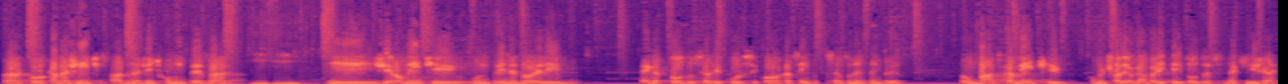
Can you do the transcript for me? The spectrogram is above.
para colocar na gente, sabe? Na gente como empresário. Uhum. E geralmente o empreendedor ele pega todo o seu recurso e coloca 100% dentro da empresa. Então, basicamente, como eu te falei, eu gabaritei todos esses daqui já.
